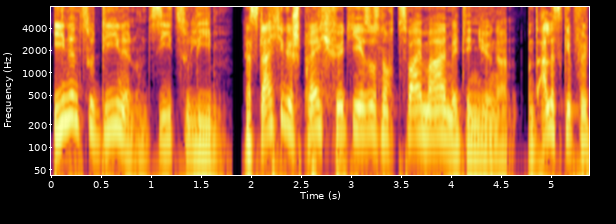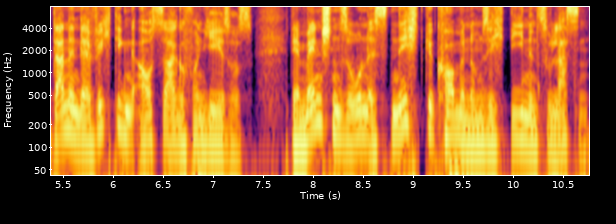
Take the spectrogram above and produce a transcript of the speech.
ihnen zu dienen und sie zu lieben. Das gleiche Gespräch führt Jesus noch zweimal mit den Jüngern und alles gipfelt dann in der wichtigen Aussage von Jesus. Der Menschensohn ist nicht gekommen, um sich dienen zu lassen,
